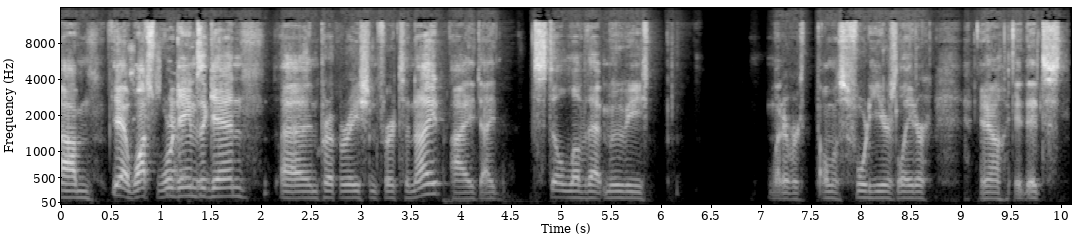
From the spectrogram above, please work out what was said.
Um, yeah, watched War Games again uh, in preparation for tonight. I, I still love that movie. Whatever, almost forty years later, you know, it, it's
